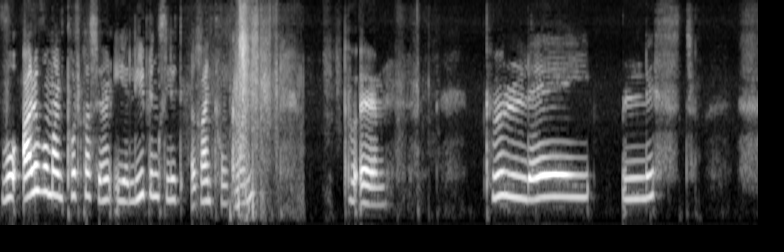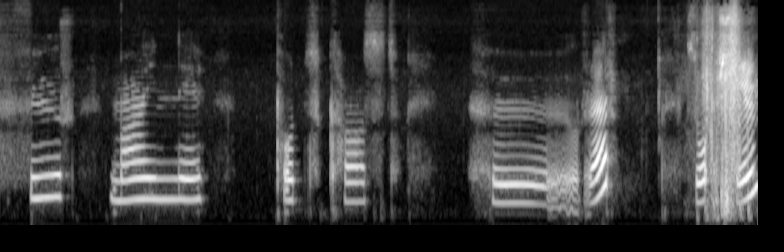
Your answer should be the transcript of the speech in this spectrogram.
wo alle, wo meinen Podcast hören, ihr Lieblingslied reintun kann. P ähm, Playlist für meine Podcast Hörer. So, erstellen.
